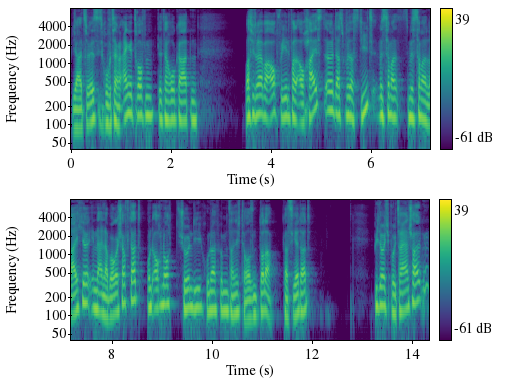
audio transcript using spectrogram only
wie halt so ist, ist die Prophezeiung eingetroffen, der Tarotkarten. Was die drei aber auch für jeden Fall auch heißt, äh, dass Professor Steed Miss Summer, Miss Summer Leiche in ein Labor geschafft hat und auch noch schön die 125.000 Dollar kassiert hat. Peter möchte die Polizei anschalten.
